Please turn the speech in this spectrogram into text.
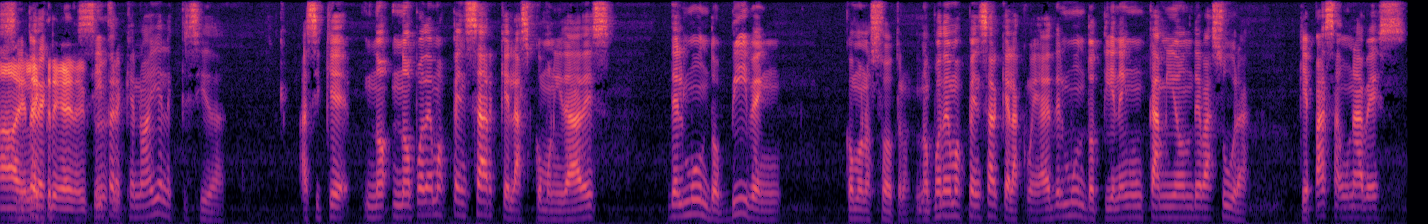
Ah, sí, pero, sí, pero es que no hay electricidad. Así que no, no podemos pensar que las comunidades del mundo viven como nosotros. No podemos pensar que las comunidades del mundo tienen un camión de basura que pasa una vez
